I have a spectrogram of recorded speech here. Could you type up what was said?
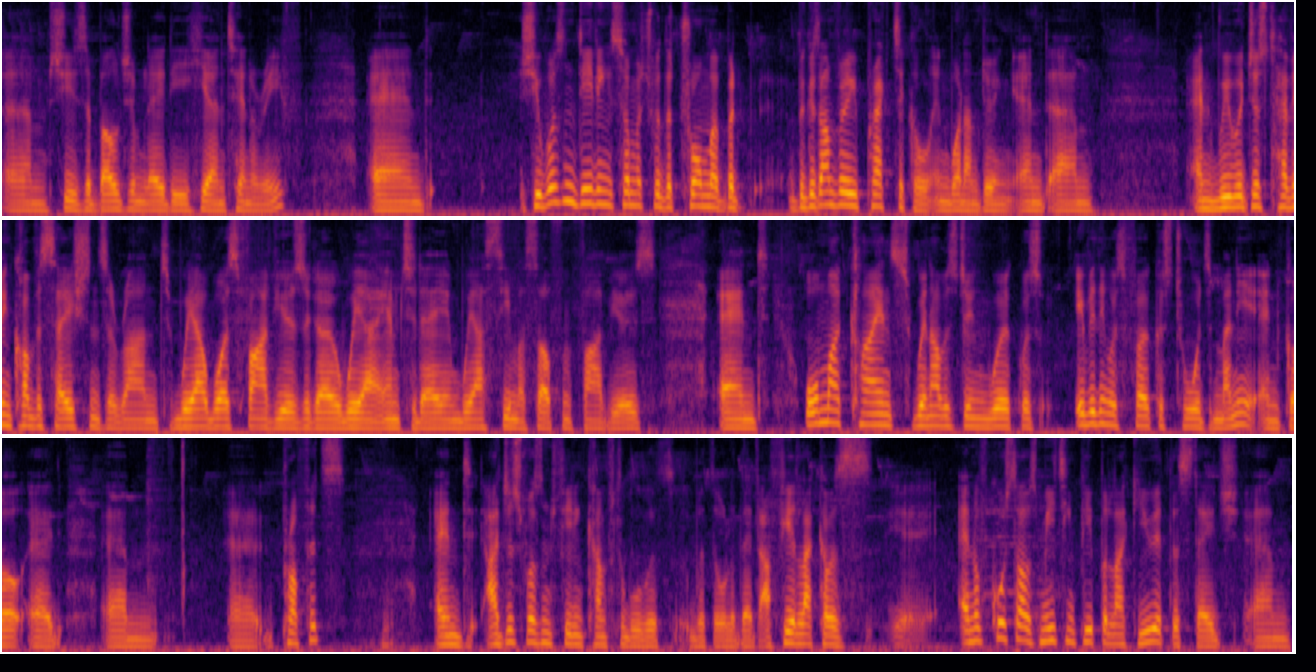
Um, she's a Belgium lady here in Tenerife, and she wasn't dealing so much with the trauma, but because I'm very practical in what I'm doing, and um, and we were just having conversations around where I was five years ago, where I am today, and where I see myself in five years. And all my clients, when I was doing work, was everything was focused towards money and go, uh, um, uh, profits. And I just wasn't feeling comfortable with, with all of that. I feel like I was, and of course, I was meeting people like you at this stage, um,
